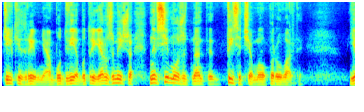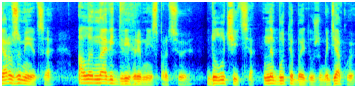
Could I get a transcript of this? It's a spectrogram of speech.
тільки гривня, або дві, або три. Я розумію, що не всі можуть знаєте, тисячами оперувати. Я розумію це. Але навіть дві гривні спрацює. Долучіться, не будьте байдужими. Дякую.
